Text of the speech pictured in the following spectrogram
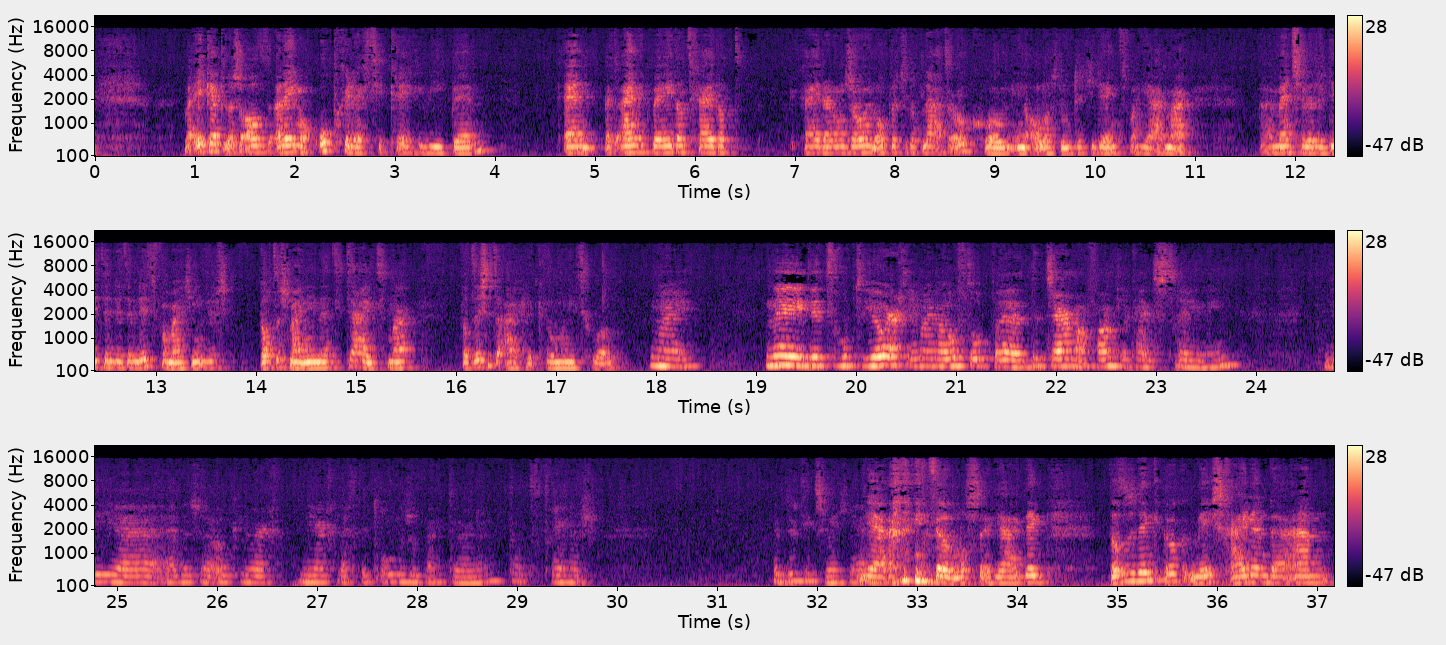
Maar ik heb dus altijd alleen maar opgelegd gekregen wie ik ben. En uiteindelijk ben je dat, ga, je dat, ga je daar dan zo in op dat je dat later ook gewoon in alles doet. Dat je denkt van ja, maar uh, mensen willen dit en dit en dit van mij zien. Dus dat is mijn identiteit. Maar dat is het eigenlijk helemaal niet gewoon. Nee. Nee, dit roept heel erg in mijn hoofd op uh, de term afhankelijkheidstraining. Die uh, hebben ze ook heel erg neergelegd in het onderzoek bij turnen. Dat trainers. Het doet iets met je. Ja, ik vind het lastig. Ja, ik denk. Dat is denk ik ook het meest schijnende aan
